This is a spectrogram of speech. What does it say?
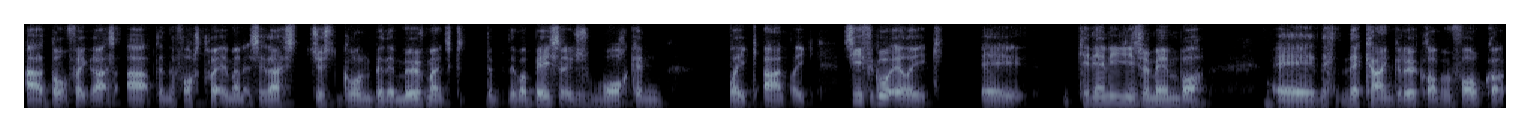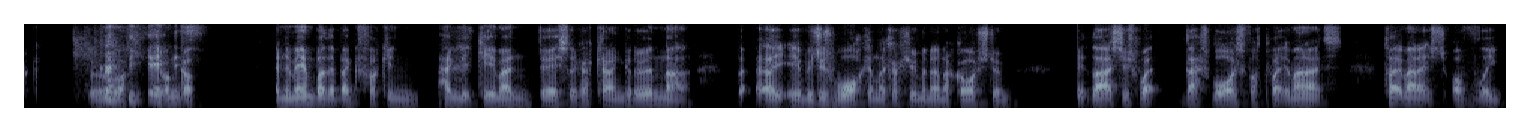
I don't think that's apt in the first twenty minutes of this. Just going by the movements. they, they were basically just walking like and like. See if you go to like, uh, can any of you remember uh, the the Kangaroo Club in Falkirk when we were younger? And remember the big fucking thing that came in dressed like a kangaroo and that, but uh, he was just walking like a human in a costume. But that's just what this was for twenty minutes. Twenty minutes of like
